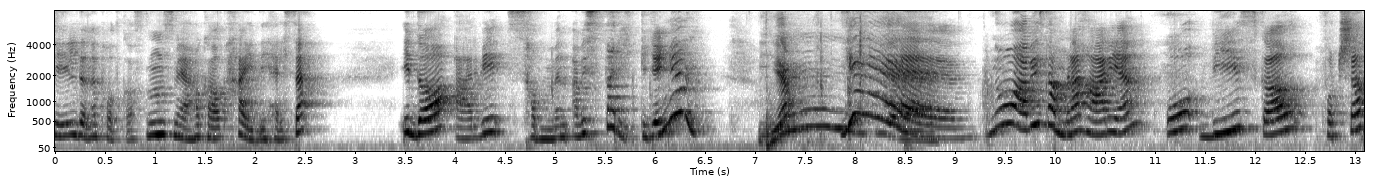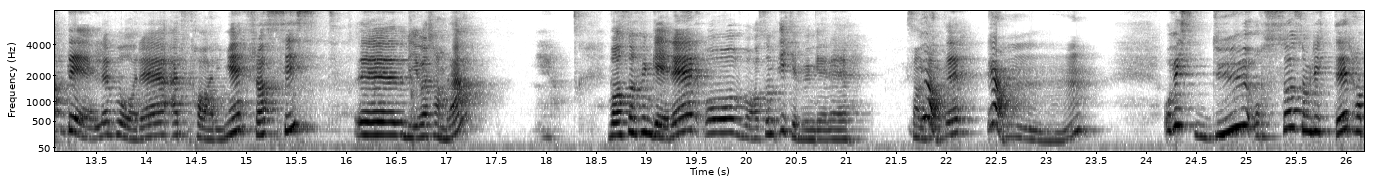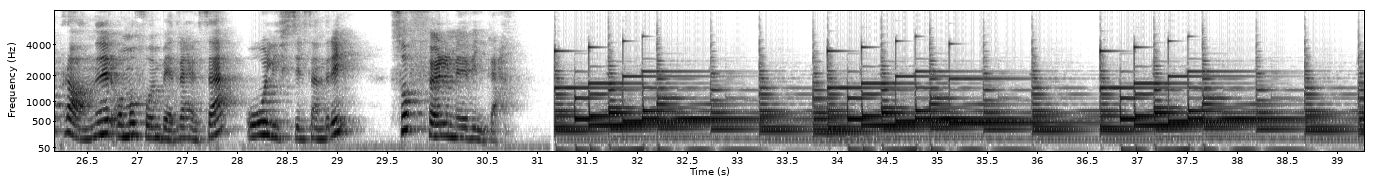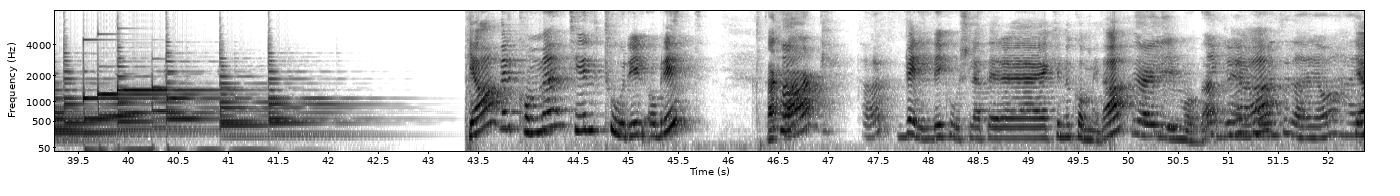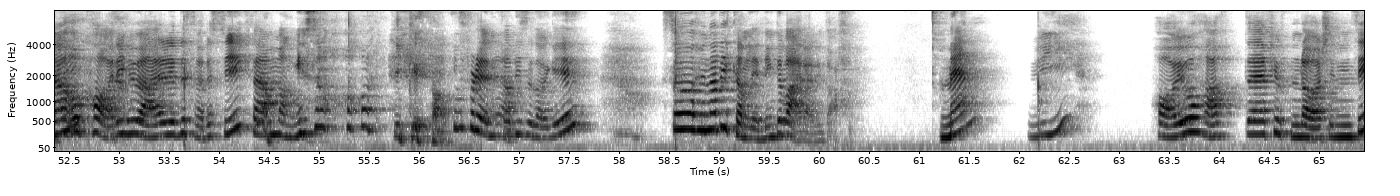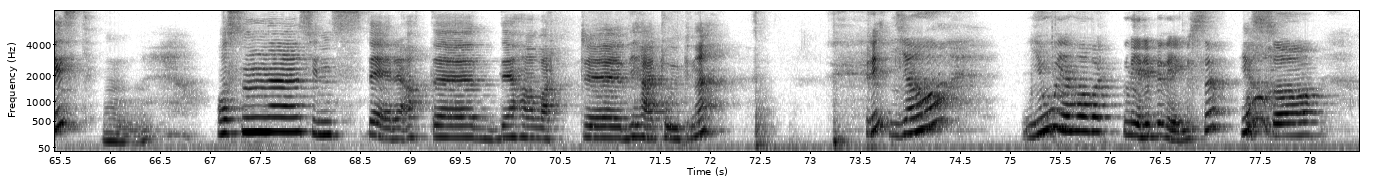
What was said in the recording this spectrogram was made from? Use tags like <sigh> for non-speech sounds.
til denne podkasten som jeg har kalt Heidi helse. I dag er vi sammen. Er vi sterke-gjengen? Ja. Yeah! Nå er vi samla her igjen, og vi skal fortsatt dele våre erfaringer fra sist eh, vi var samla. Hva som fungerer, og hva som ikke fungerer. Sant, Ja. Petter? ja. Og hvis du også som lytter har planer om å få en bedre helse og livsstilsendring, så følg med videre. Ja, velkommen til Toril og Britt. Takk, takk. Takk. Veldig koselig at dere kunne komme i dag. Ja, i like måte. Ja. deg. Ja, og Kari hun er dessverre syk. Det er mange som har Ikke sant. <laughs> influensa disse dager. Så hun hadde ikke anledning til å være her i dag. Men vi har jo hatt eh, 14 dager siden sist. Mm. Åssen mm. syns dere at eh, det har vært eh, de her to ukene? Britt? Ja. Jo, jeg har vært mer i bevegelse. Ja. Og så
